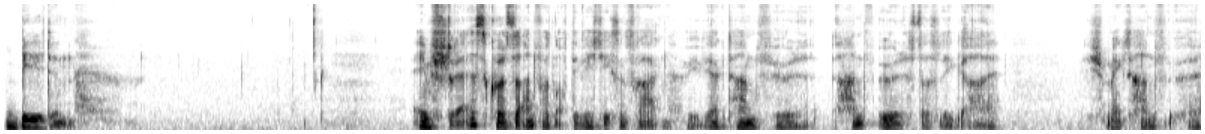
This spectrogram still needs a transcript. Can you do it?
bilden. Im Stress kurze Antworten auf die wichtigsten Fragen. Wie wirkt Hanföl? Hanföl, ist das legal? Wie schmeckt Hanföl?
